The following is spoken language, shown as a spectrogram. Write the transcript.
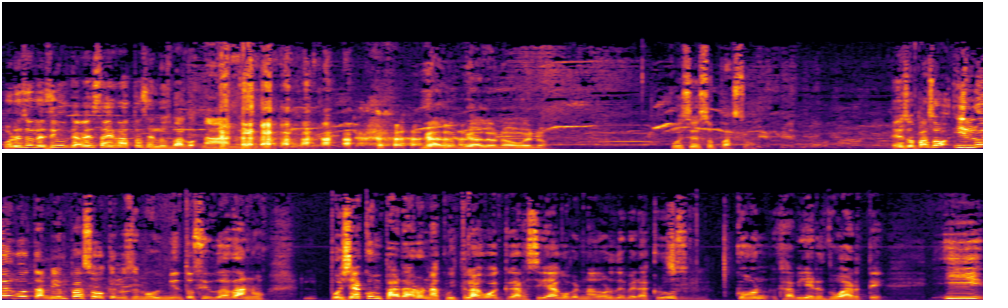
Por eso les digo que a veces hay ratas en los vagones. No, no míralo, míralo, no, bueno. Pues eso pasó. Eso pasó. Y luego también pasó que los de Movimiento Ciudadano, pues ya compararon a Cuitláhuac García, gobernador de Veracruz, con Javier Duarte. ¿Y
